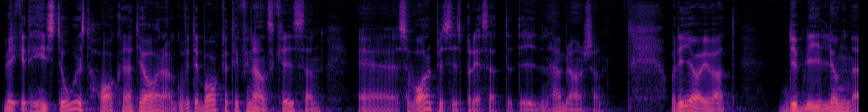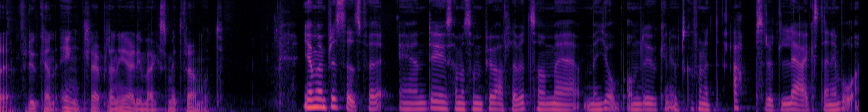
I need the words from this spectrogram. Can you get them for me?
vilket det historiskt har kunnat göra. Går vi tillbaka till finanskrisen eh, så var det precis på det sättet i den här branschen. Och det gör ju att du blir lugnare för du kan enklare planera din verksamhet framåt. Ja men precis för eh, det är ju samma som privatlivet som med, med jobb. Om du kan utgå från ett absolut lägsta nivå.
